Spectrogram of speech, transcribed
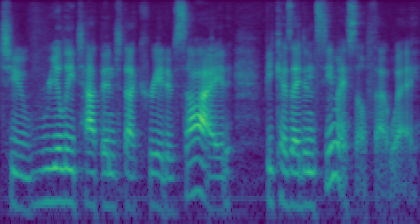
to really tap into that creative side because I didn't see myself that way.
